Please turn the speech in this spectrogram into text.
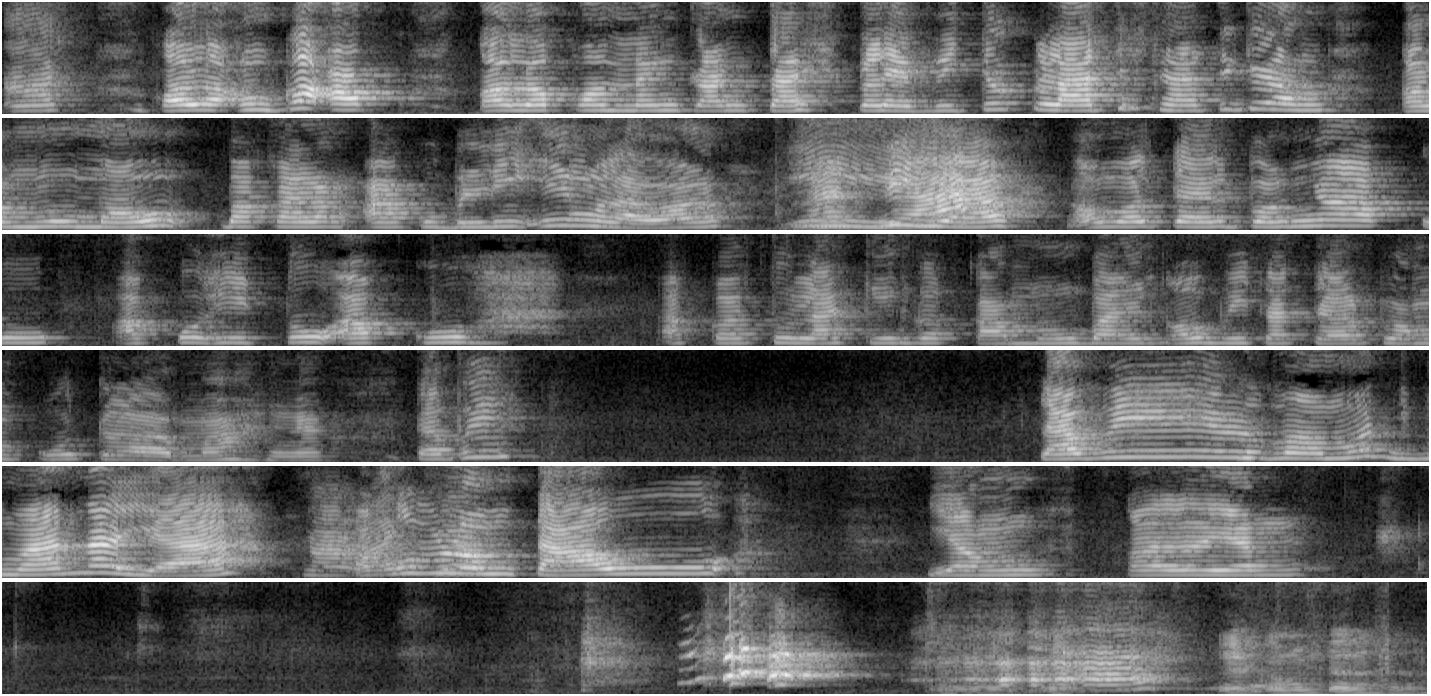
Eh, kalau enggak aku kalau komen kan subscribe itu gratis nanti yang kamu mau bakalan aku beliin lah nanti ya nomor teleponnya aku. Aku itu aku aku tulakin ke kamu paling kau bisa teleponku selamanya. Tapi tapi rumahmu di mana ya? Aku belum tahu. Yang kalau yang Eh, eh, kamu sana sana.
